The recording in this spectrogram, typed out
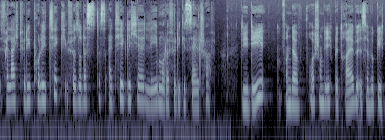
vielleicht für die Politik, für so das, das alltägliche Leben oder für die Gesellschaft. Die Idee von der Forschung, die ich betreibe, ist ja wirklich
